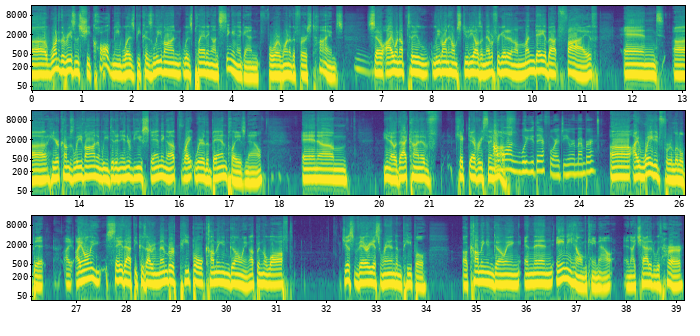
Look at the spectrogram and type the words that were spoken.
uh, one of the reasons she called me was because Levon was planning on singing again for one of the first times. So I went up to Levon Helm Studios. I'll never forget it on a Monday about five. And uh, here comes Levon, and we did an interview standing up right where the band plays now. And, um, you know, that kind of kicked everything off. How off. long were you there for? Do you remember? Uh, I waited for a little bit. I, I only say that because I remember people coming and going up in the loft, just various random people uh, coming and going. And then Amy Helm came out, and I chatted with her.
